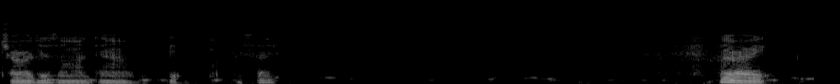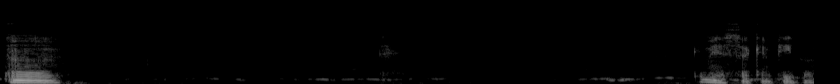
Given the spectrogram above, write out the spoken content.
charges on my down bit what they say. All right. Um Give me a second, people.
